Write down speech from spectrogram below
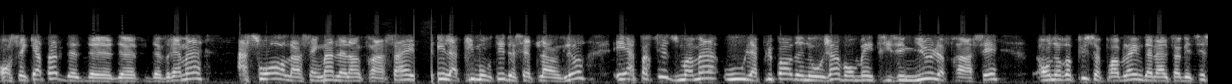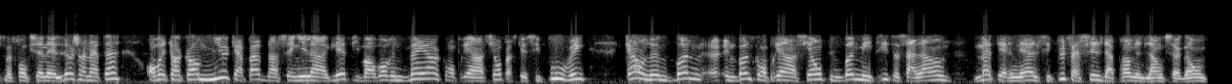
On serait capable de, de, de vraiment asseoir l'enseignement de la langue française et la primauté de cette langue-là. Et à partir du moment où la plupart de nos gens vont maîtriser mieux le français, on n'aura plus ce problème d'analphabétisme fonctionnel. Là, Jonathan, on va être encore mieux capable d'enseigner l'anglais, puis il va avoir une meilleure compréhension parce que c'est prouvé. Quand on a une bonne, euh, une bonne compréhension puis une bonne maîtrise de sa langue maternelle, c'est plus facile d'apprendre une langue seconde.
